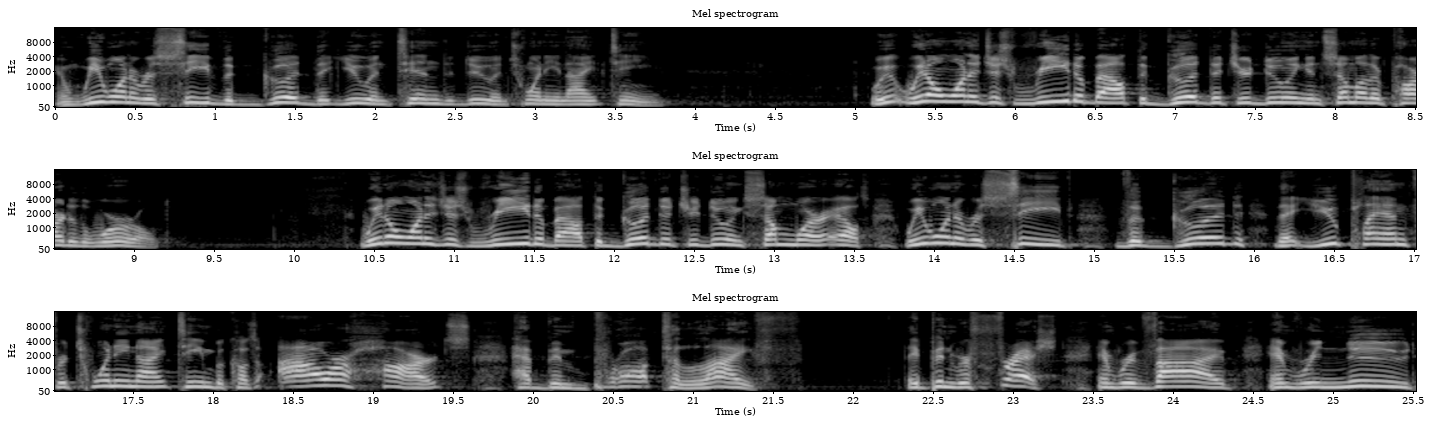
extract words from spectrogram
and we want to receive the good that you intend to do in 2019. We, we don't want to just read about the good that you're doing in some other part of the world. We don't want to just read about the good that you're doing somewhere else. We want to receive the good that you plan for 2019 because our hearts have been brought to life They've been refreshed and revived and renewed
